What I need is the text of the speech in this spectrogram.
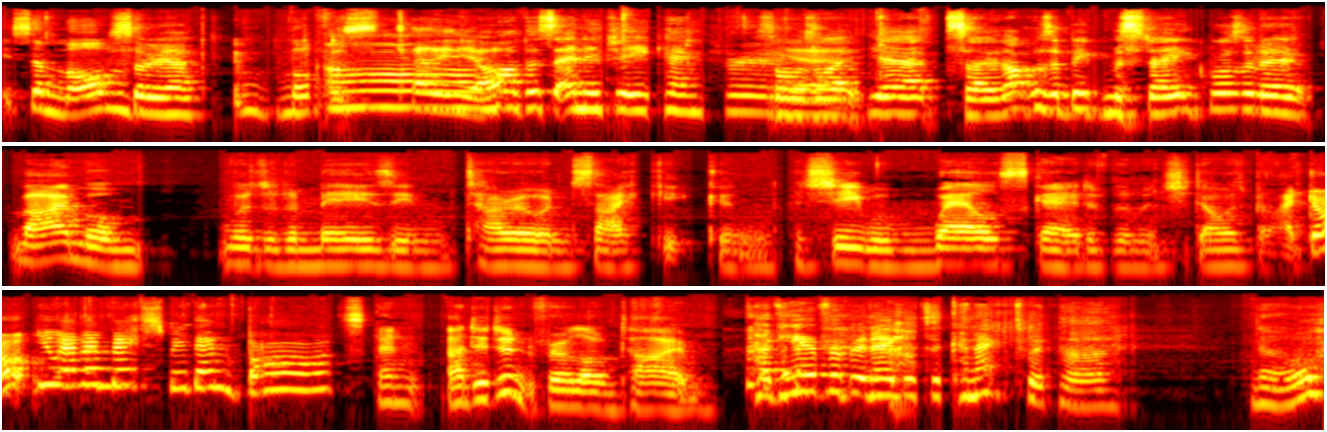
it's a mom. so yeah, Mother's Oh, telling you. mother's energy came through. so I was like, yeah. So that was a big mistake, wasn't it? My mum was an amazing tarot and psychic, and, and she was well scared of them, and she'd always be like, "Don't you ever mess with them boards." And I didn't for a long time. Have you ever been able to connect with her? No,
